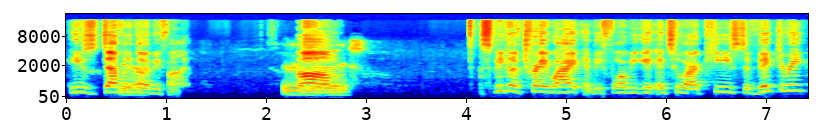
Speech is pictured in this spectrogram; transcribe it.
He's definitely yeah. going to be fine. He's gonna um, be ace. Speaking of Tre White, and before we get into our keys to victory,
